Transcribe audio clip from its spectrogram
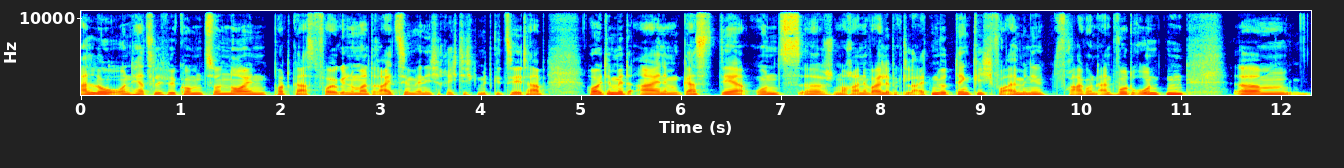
Hallo und herzlich willkommen zur neuen Podcast-Folge Nummer 13, wenn ich richtig mitgezählt habe. Heute mit einem Gast, der uns äh, noch eine Weile begleiten wird, denke ich, vor allem in den Frage- und Antwortrunden. Ähm,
